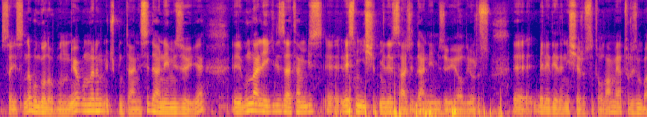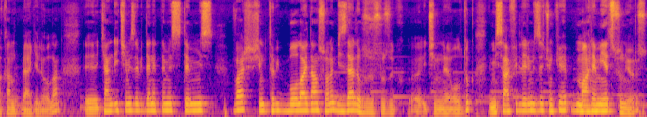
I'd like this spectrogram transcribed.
sayısında bungalov bulunuyor. Bunların 3000 tanesi derneğimize üye. E, bunlarla ilgili zaten biz e, resmi işletmeleri sadece derneğimize üye alıyoruz. E, belediyeden iş ruhsatı olan veya Turizm Bakanlık belgeli olan. E, kendi içimizde bir denetleme sistemimiz var. Şimdi tabii bu olaydan sonra bizler de huzursuzluk e, içinde olduk. Misafirlerimize çünkü hep mahremiyet sunuyoruz.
